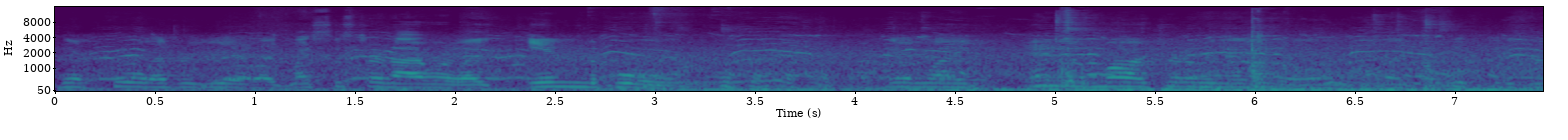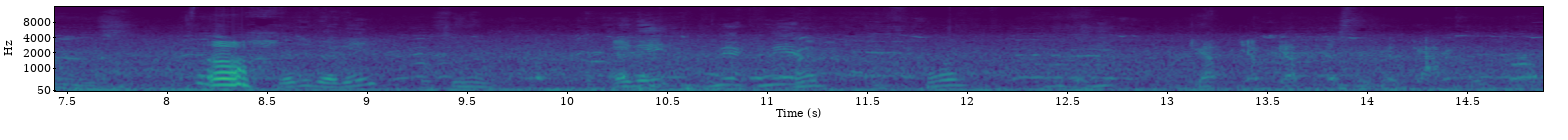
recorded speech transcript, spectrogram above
their pool every year. Like, my sister and I were like in the pool in like end of March, early April. It's like 50 degrees. Oh, Ready, ready? Ready? Come here, come here. Come on. Yep, yep, yep. This is it, good girl.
